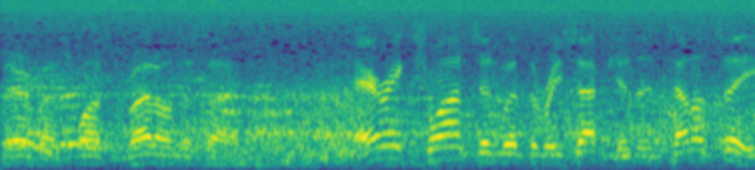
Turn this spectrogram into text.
there by Swanson right on the sideline. Eric Swanson with the reception in Tennessee.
